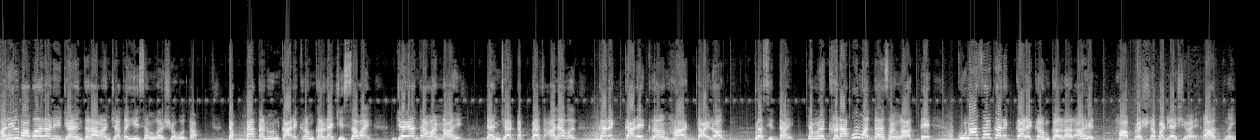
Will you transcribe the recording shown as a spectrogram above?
अनिल बाबर आणि जयंतरावांच्यातही संघर्ष होता. टप्प्यात आणून कार्यक्रम करण्याची सवय जयंतरावांना आहे. त्यांच्या टप्प्यात आल्यावर करेक्ट कार्यक्रम हा डायलॉग प्रसिद्ध आहे. त्यामुळे खानापूर मतदारसंघात ते कुणाचा करेक्ट कार्यक्रम करणार आहेत हा प्रश्न पडल्याशिवाय राहत नाही.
